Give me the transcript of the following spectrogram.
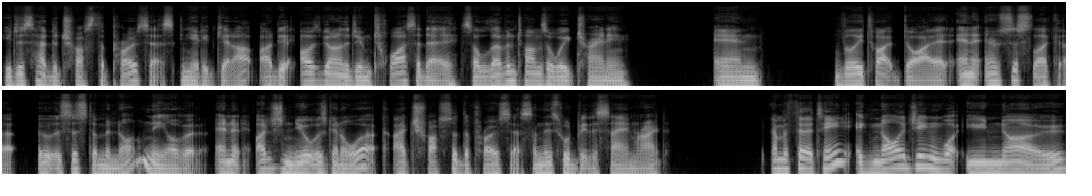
You just had to trust the process and you had to get up. I, did, I was going to the gym twice a day, so 11 times a week training and really tight diet. And it was just like, a, it was just a monotony of it. And it, I just knew it was going to work. I trusted the process and this would be the same, right? Number 13, acknowledging what you know.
